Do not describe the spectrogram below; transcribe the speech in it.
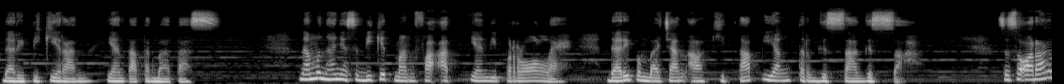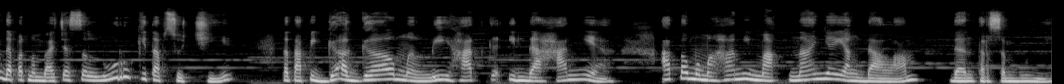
dari pikiran yang tak terbatas. Namun hanya sedikit manfaat yang diperoleh dari pembacaan Alkitab yang tergesa-gesa. Seseorang dapat membaca seluruh kitab suci tetapi gagal melihat keindahannya atau memahami maknanya yang dalam dan tersembunyi.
